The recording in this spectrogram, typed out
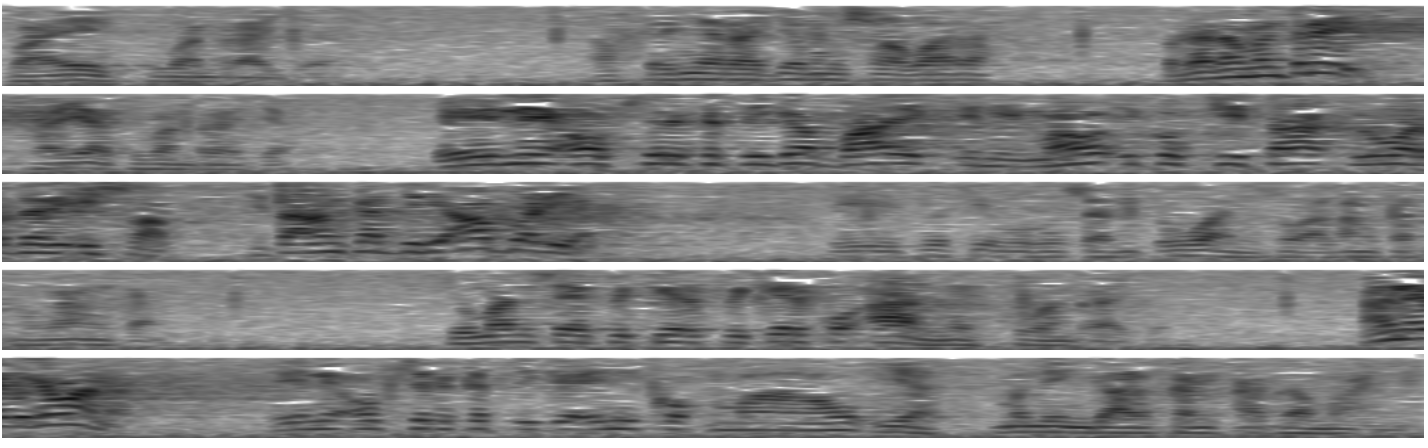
Baik, Tuan Raja. Akhirnya Raja musyawarah. Perdana Menteri, saya Tuan Raja. Ini opsi ketiga baik ini. Mau ikut kita keluar dari Islam. Kita angkat jadi apa dia? Itu sih urusan Tuan soal angkat mengangkat. Cuman saya pikir-pikir kok aneh Tuan Raja. Aneh bagaimana? Ini opsi ketiga ini kok mau ya meninggalkan agamanya.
